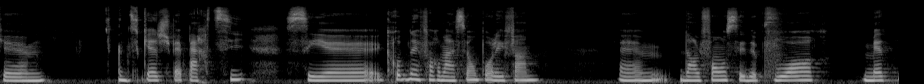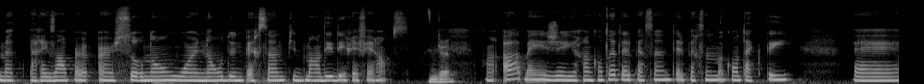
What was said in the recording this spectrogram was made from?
que, duquel je fais partie. C'est euh, groupe d'information pour les femmes. Euh, dans le fond, c'est de pouvoir mettre, par exemple, un, surnom ou un nom d'une personne puis demander des références. ah, ben, j'ai rencontré telle personne, telle personne m'a contacté. Euh,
